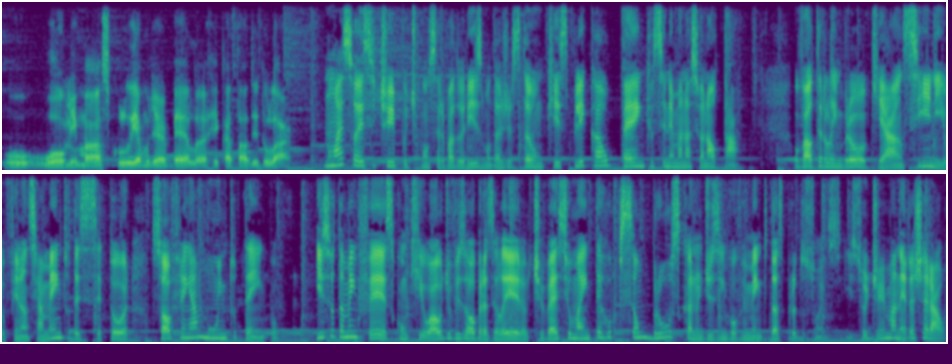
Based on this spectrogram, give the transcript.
o, o homem másculo e a mulher bela recatada e do lar. Não é só esse tipo de conservadorismo da gestão que explica o pé em que o cinema nacional tá. O Walter lembrou que a Ancine e o financiamento desse setor sofrem há muito tempo. Isso também fez com que o audiovisual brasileiro tivesse uma interrupção brusca no desenvolvimento das produções, isso de maneira geral.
